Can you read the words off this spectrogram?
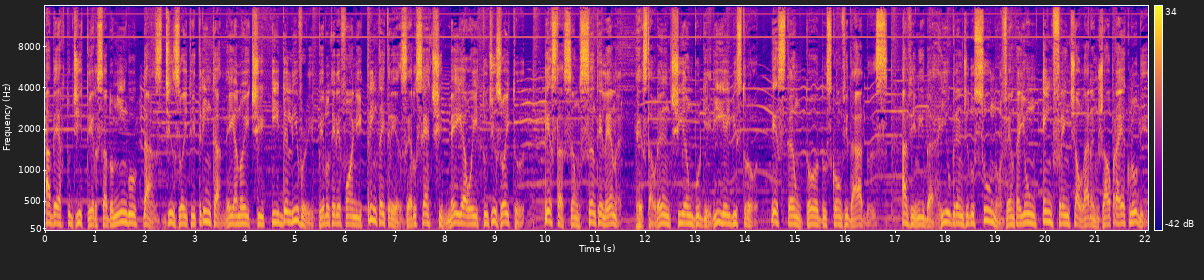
Aberto de terça a domingo, das 18h30 à meia-noite e delivery pelo telefone 3307 6818. Estação Santa Helena, restaurante, hamburgueria e bistrô. Estão todos convidados. Avenida Rio Grande do Sul 91, em frente ao Laranjal Praia Clube.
